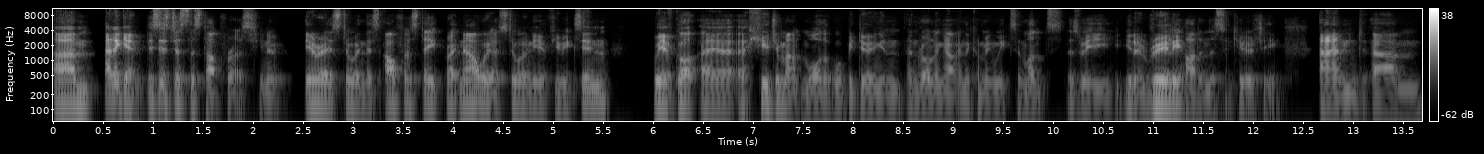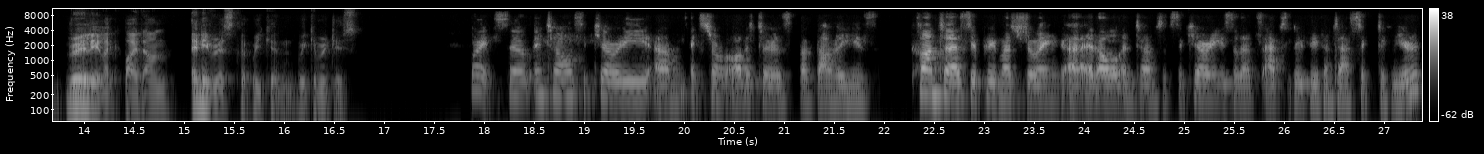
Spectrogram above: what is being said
Um, and again, this is just the start for us. You know, Era is still in this alpha state right now. We are still only a few weeks in. We have got a, a huge amount more that we'll be doing and, and, rolling out in the coming weeks and months as we, you know, really harden the security and um, really like buy down any risk that we can we can reduce. Right. So internal security, um, external auditors, bug bounties, contests, you're pretty much doing uh, it all in terms of security. So that's absolutely fantastic to hear.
